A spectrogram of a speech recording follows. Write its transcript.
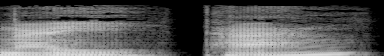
ngày, tháng,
